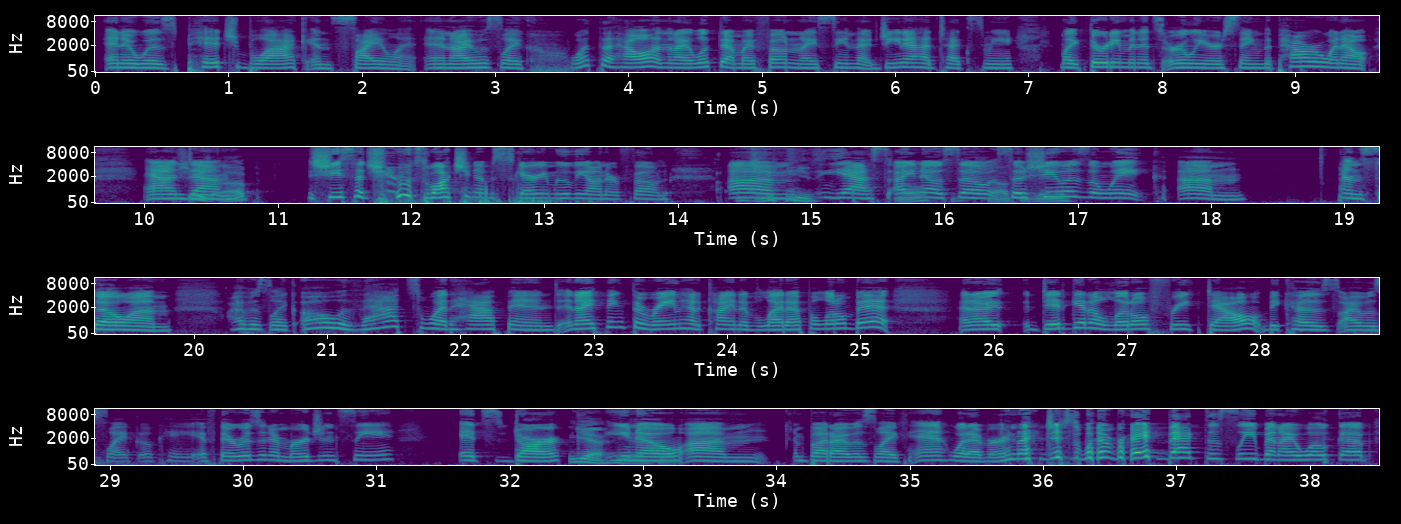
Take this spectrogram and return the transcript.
and it was pitch black and silent and I was like, "What the hell?" And then I looked at my phone and I seen that Gina had texted me like 30 minutes earlier saying the power went out and She um she said she was watching a scary movie on her phone. Um Jeez. yes, I know. So so she was awake. Um and so um I was like, "Oh, that's what happened." And I think the rain had kind of let up a little bit. And I did get a little freaked out because I was like, "Okay, if there was an emergency, it's dark, Yeah. you yeah, know um but i was like eh whatever and i just went right back to sleep and i woke up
